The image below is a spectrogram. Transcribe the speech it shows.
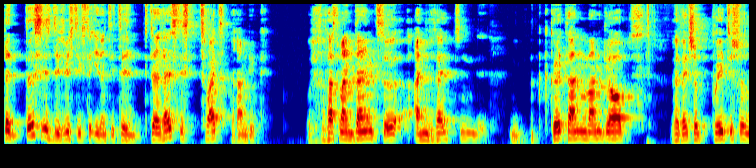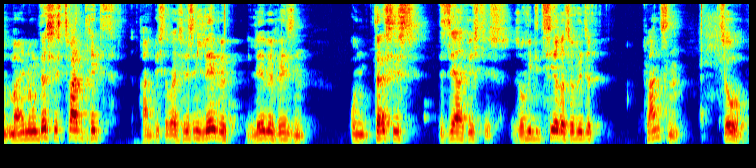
das ist die wichtigste Identität. Der Rest ist zweitrangig. Was man denkt, an welchen Göttern man glaubt, welche politische Meinung, das ist zwar drittrangig, aber wir sind Lebe, Lebewesen. Und das ist sehr wichtig. So wie die Tiere, so wie die Pflanzen. So.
